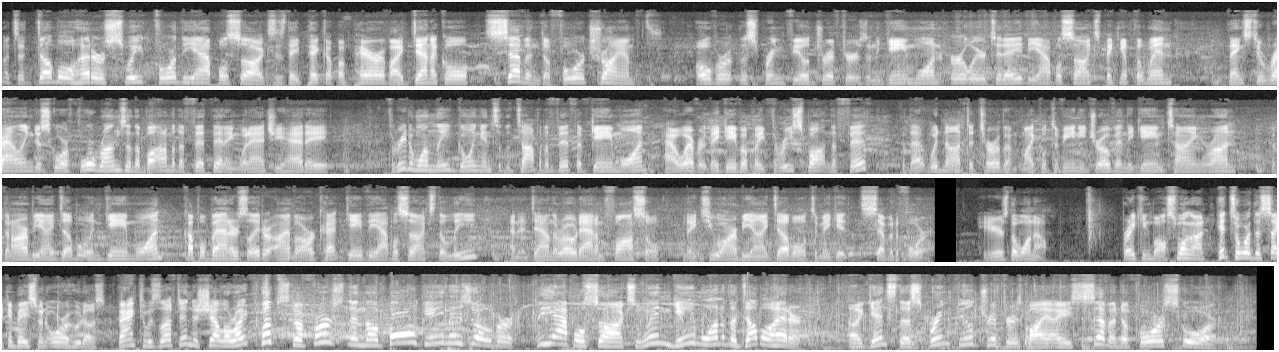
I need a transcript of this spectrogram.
It's a doubleheader sweep for the Apple Sox as they pick up a pair of identical 7 to 4 triumphs over the Springfield Drifters. In the game one earlier today, the Apple Sox picking up the win thanks to rallying to score four runs in the bottom of the fifth inning. Wenatchee had a 3 to 1 lead going into the top of the fifth of game one. However, they gave up a three spot in the fifth, but that would not deter them. Michael Tavini drove in the game tying run with an RBI double in game one. A couple batters later, Iva Arquette gave the Apple Sox the lead, and then down the road, Adam Fossil with a two RBI double to make it 7 to 4. Here's the 1 0. Breaking ball swung on, hit toward the second baseman Orejudos. Back to his left into shallow right, flips to first, and the ball game is over. The Apple Sox win game one of the doubleheader against the Springfield Drifters by a 7 to 4 score.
